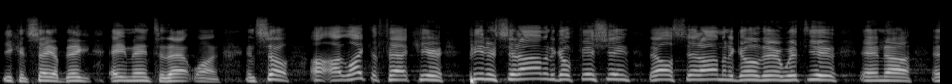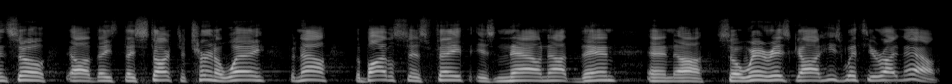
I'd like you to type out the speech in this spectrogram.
you can say a big amen to that one. And so uh, I like the fact here Peter said, I'm going to go fishing. They all said, I'm going to go there with you. And, uh, and so uh, they, they start to turn away. But now the Bible says faith is now, not then. And uh, so where is God? He's with you right now.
